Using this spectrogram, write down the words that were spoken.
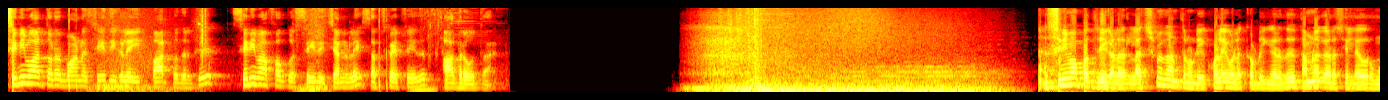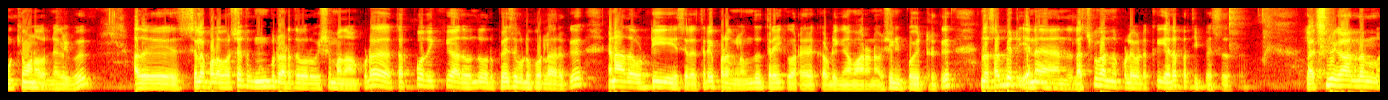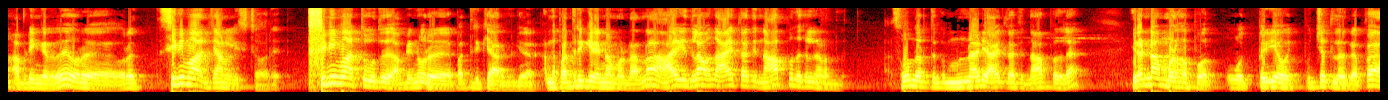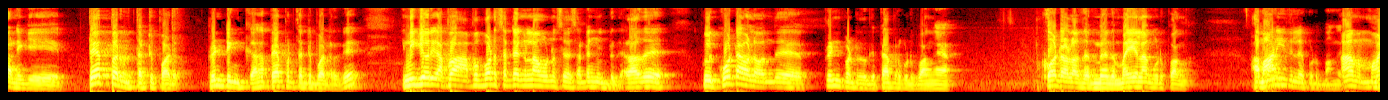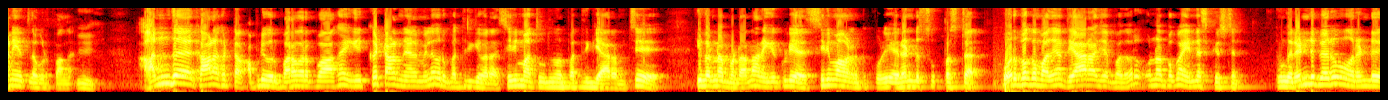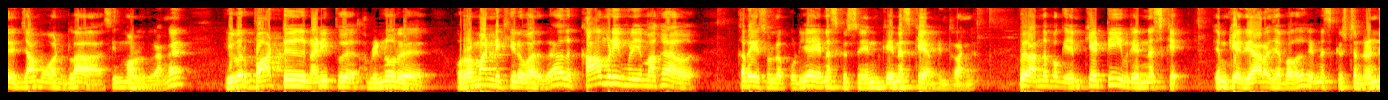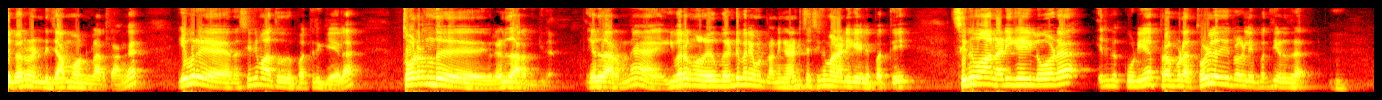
Cinema தொடர்பான செய்திகளை பார்ப்பதற்கு சினிமா ஃபோக்கஸ் செய்தி சேனலை சப்ஸ்கிரைப் செய்து ஆதரவு தாருங்கள். சினிமா பத்திரிகையாளர் லட்சுமிகாந்தனுடைய கொலை வழக்கு அப்படிங்கிறது தமிழக அரசியலில் ஒரு முக்கியமான ஒரு நிகழ்வு. அது சில பல வருஷத்துக்கு முன்பு நடந்த ஒரு விஷயமா தான் கூட தற்போதைக்கு அது வந்து ஒரு பேசுபடு பொருளாக இருக்குது ஏன்னா அதை ஒட்டி சில திரைப்படங்கள் வந்து திரைக்கு வர இருக்குது அப்படிங்கிற மாதிரியான விஷயங்கள் போயிட்டு இருக்கு. இந்த சப்ஜெக்ட் என்ன? அந்த லட்சுமிகாந்தன் கொலை வழக்கு எதை பற்றி பேசுது? லட்சுமிகாந்தன் அப்படிங்கிறது ஒரு ஒரு சினிமா ஜேர்னலிஸ்ட் அவர். சினிமா தூது அப்படின்னு ஒரு பத்திரிக்கை ஆரம்பிக்கிறார். அந்த பத்திரிக்கையில் என்ன பண்ணுறாருன்னா இதெல்லாம் வந்து ஆயிரத்தி தொள்ளாயிரத்தி நாற்பதுகள் நடந்தது. சுதந்திரத்துக்கு முன்னாடி ஆயிரத்தி தொள்ளாயிரத்தி நாற்பதுல இரண்டாம் உலகப் போர் ஒரு பெரிய உச்சத்தில் இருக்கிறப்ப அன்னைக்கு பேப்பர் தட்டுப்பாடு பிரிண்டிங்க்காக பேப்பர் தட்டுப்பாடு இருக்கு. இன்னைக்கு வரைக்கும் அப்போ அப்போ போட்ட சட்டங்கள்லாம் ஒன்றும் சில சட்டங்கள் இருக்கு. அதாவது கோட்டாவில் வந்து பிரிண்ட் பண்ணுறதுக்கு பேப்பர் கொடுப்பாங்க. கோட்டாவில் அந்த மையெல்லாம் கொடுப்பாங்க. மானியத்தில் கொடுப்பாங்க. ஆமாம் மானியத்தில் கொடுப்பாங்க. அந்த காலகட்டம் அப்படி ஒரு பரபரப்பாக இக்கட்டான நிலைமையில ஒரு பத்திரிக்கை வர சினிமா தூதுன்னு ஒரு பத்திரிக்கை ஆரம்பிச்சு இவர் என்ன பண்றாருன்னா இருக்கக்கூடிய சினிமாவில் இருக்கக்கூடிய ரெண்டு சூப்பர் ஸ்டார். ஒரு பக்கம் பார்த்தீங்கன்னா தியாகராஜ பதவர் இன்னொரு பக்கம் என்எஸ் கிருஷ்ணன். இவங்க ரெண்டு பேரும் ரெண்டு ஜாம்பவான்களாக சினிமாவில் இருக்கிறாங்க. இவர் பாட்டு நடிப்பு அப்படின்னு ஒரு ரொமான்டிக் ஹீரோவாக இருக்குது. அதில் காமெடி மூலியமாக கதையை சொல்லக்கூடிய என்எஸ் கிருஷ்ணன் என் என்எஸ்கே அப்படின்றாங்க. இவர் அந்த பக்கம் எம்கேடி இவர் NSK MK Thyagaraja Bahadur NS Krishnan ரெண்டு பேரும் ரெண்டு ஜாம்பவான்களாக இருக்காங்க. இவர் அந்த சினிமா தூது பத்திரிகையில் தொடர்ந்து இவர் எழுத ஆரம்பிக்கிறார். எழுத ஆரம்பினா இவங்க இவங்க ரெண்டு பேரையும் மட்டும் நீங்கள் நடித்த சினிமா நடிகைகளை பற்றி சினிமா நடிகைகளோட இருக்கக்கூடிய பிரபல தொழிலதிபர்களை பற்றி எழுதுறார்.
